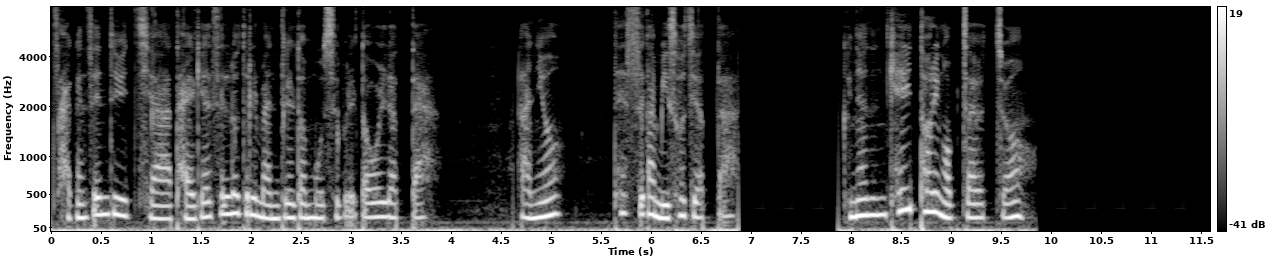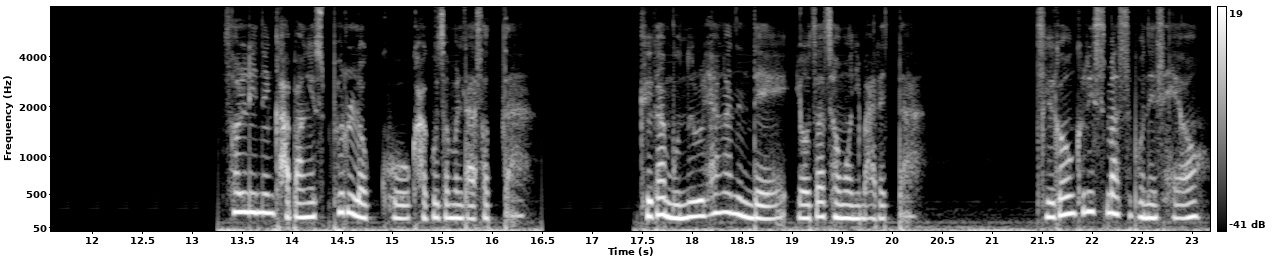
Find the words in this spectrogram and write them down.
작은 샌드위치와 달걀 샐러드를 만들던 모습을 떠올렸다. 아니요, 테스가 미소 지었다. 그녀는 케이터링 업자였죠. 설리는 가방에 수표를 넣고 가구점을 나섰다. 그가 문으로 향하는데 여자 점원이 말했다. 즐거운 크리스마스 보내세요.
